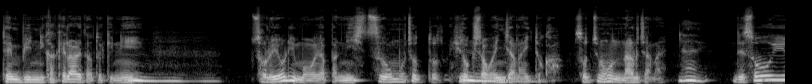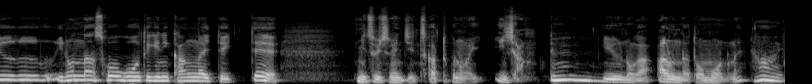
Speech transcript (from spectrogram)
天秤にかけられた時に、それよりもやっぱ荷室をもうちょっと広くした方がいいんじゃないとか、そっちの方になるじゃない？はい。でそういういろんな総合的に考えていって三菱のエンジン使っとくのがいいじゃんうん。いうのがあるんだと思うのね。はい。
